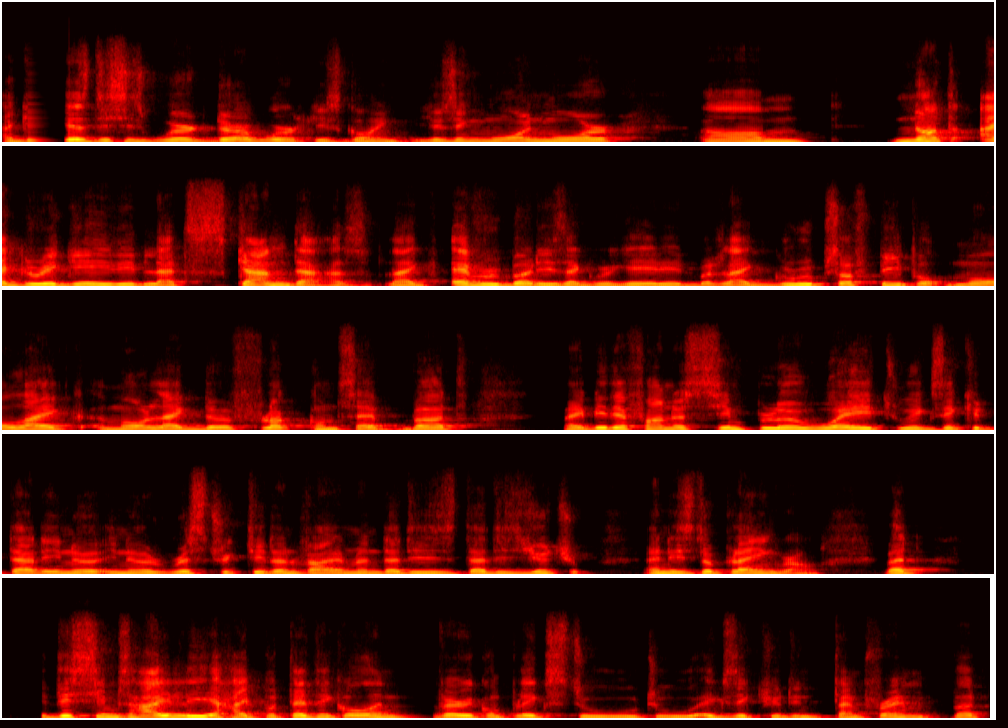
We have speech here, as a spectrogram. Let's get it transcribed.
I guess this is where their work is going, using more and more um, not aggregated like SKAN does, like everybody's aggregated, but like groups of people, more like more like the FLoC concept. But maybe they found a simpler way to execute that in a in a restricted environment that is that is YouTube and is the playing ground. But this seems highly hypothetical and very complex to to execute in time frame but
